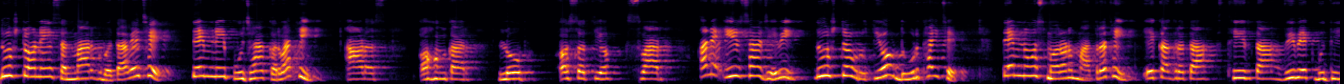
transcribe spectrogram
દુષ્ટોને સન્માર્ગ બતાવે છે. તેમની પૂજા કરવાથી આળસ, અહંકાર, લોભ, અસત્ય, સ્વાર્થ અને ઈર્ષા જેવી દુષ્ટ વૃત્તિઓ દૂર થાય છે. તેમનું સ્મરણ માત્રથી એકાગ્રતા, સ્થિરતા, વિવેક બુદ્ધિ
